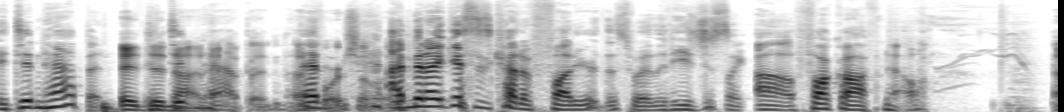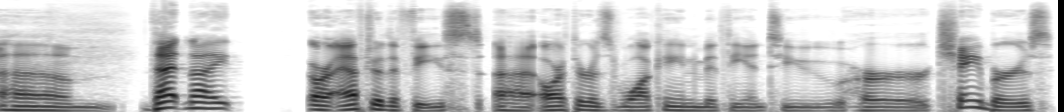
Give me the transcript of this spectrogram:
it didn't happen. It did didn't not happen, And, unfortunately. I mean, I guess it's kind of funnier this way that he's just like, "Oh, fuck off now." Um, that night, or after the feast, uh, Arthur is walking Mithy into her chambers,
